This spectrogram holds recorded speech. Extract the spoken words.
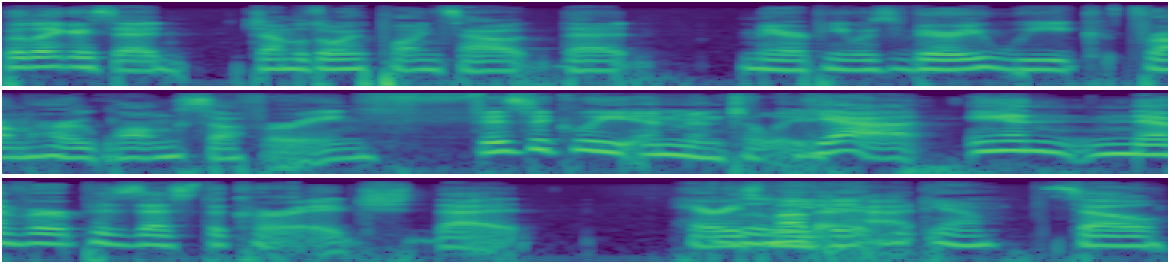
But like I said, Dumbledore points out that Merope was very weak from her long suffering. Physically and mentally. Yeah, and never possessed the courage that Harry's Lily mother did, had. Yeah. So,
